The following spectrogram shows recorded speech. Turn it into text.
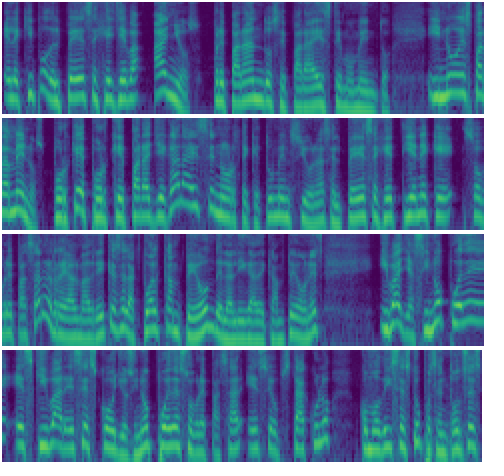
el equipo del PSG lleva años preparándose para este momento. Y no es para menos. ¿Por qué? Porque para llegar a ese norte que tú mencionas, el PSG tiene que sobrepasar al Real Madrid, que es el actual campeón de la Liga de Campeones. Y vaya, si no puede esquivar ese escollo, si no puede sobrepasar ese obstáculo, como dices tú, pues entonces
